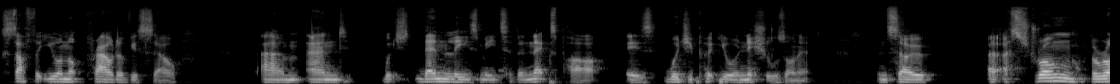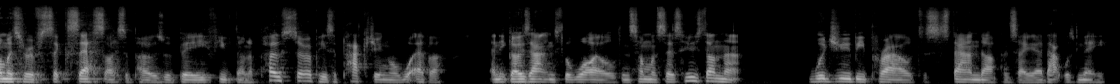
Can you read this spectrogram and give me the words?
stuff that you're not proud of yourself. Um, and which then leads me to the next part is would you put your initials on it? And so a, a strong barometer of success, I suppose, would be if you've done a poster, a piece of packaging, or whatever and it goes out into the wild and someone says, Who's done that? Would you be proud to stand up and say, Yeah, that was me?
